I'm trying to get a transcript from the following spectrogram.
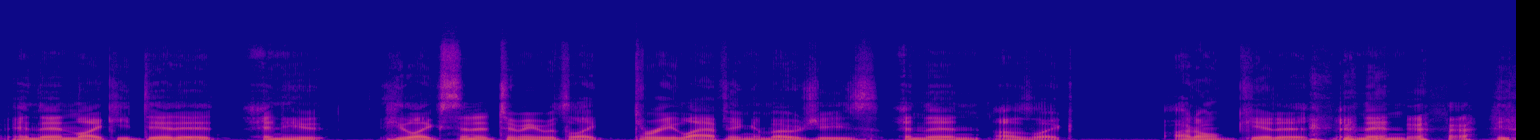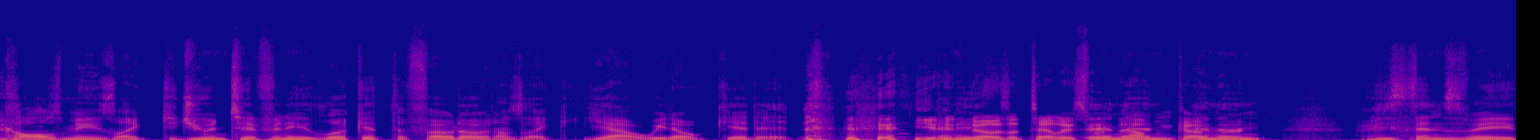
And then like he did it and he, he like sent it to me with like three laughing emojis. And then I was like, I don't get it. And then he calls me. He's like, did you and Tiffany look at the photo? And I was like, yeah, we don't get it. you didn't he- know it was a Taylor Swift album then, cover. and then he sends me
